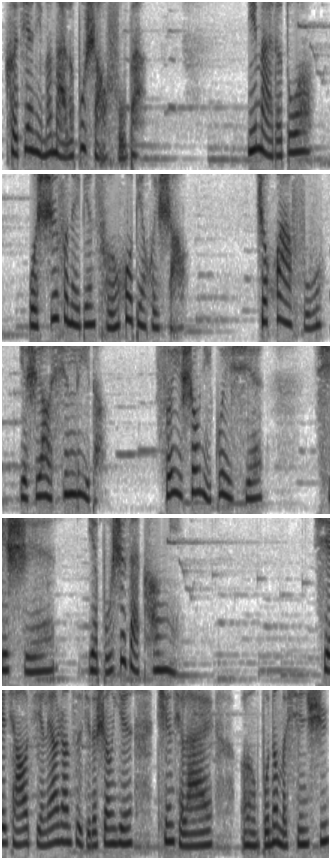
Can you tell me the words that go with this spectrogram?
可见你们买了不少符吧？你买的多，我师傅那边存货便会少。这画符也是要心力的。所以收你贵些，其实也不是在坑你。谢桥尽量让自己的声音听起来，嗯，不那么心虚。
